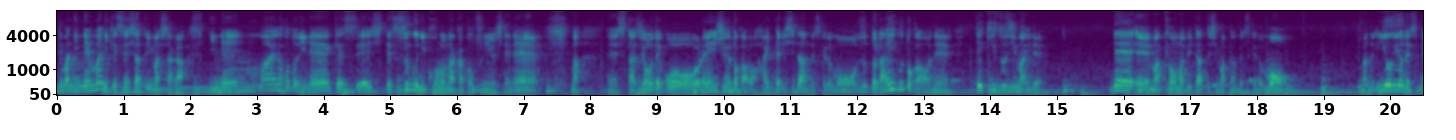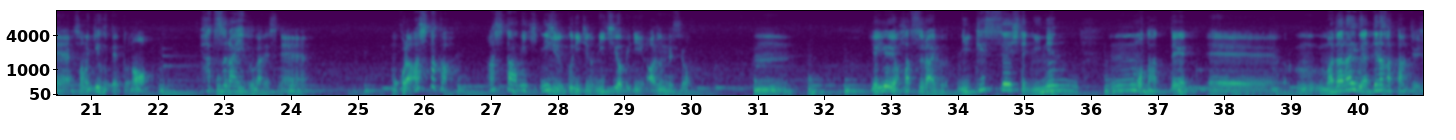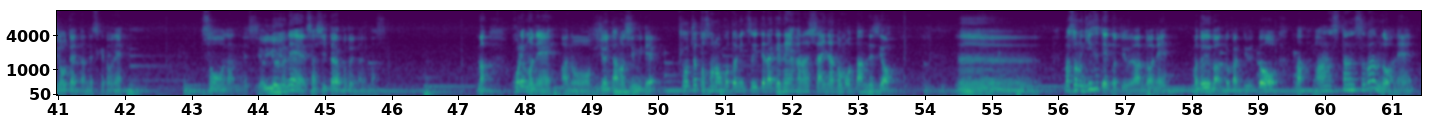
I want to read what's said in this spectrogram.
でまあ2年前に結成したと言いましたが2年前ほどにね結成してすぐにコロナ禍突入してねまあえスタジオでこう練習とかは入ったりしてたんですけどもずっとライブとかはねできずじまいで。で、えー、まあ、今日まで至ってしまったんですけどもあのいよいよですねそのギフテッドの初ライブがですねもうこれ明日か。明日29日の日曜日にあるんですよ。うん。いやいよいよ初ライブ。に結成して2年んも経ってえー、まだライブやってなかったんっていう状態だったんですけどね。そうなんですよ。いよいよねさせていただくことになります。まあこれもねあの非常に楽しみで今日ちょっとそのことについてだけね話したいなと思ったんですよ。うーん。まあそのギフテッドっていうバンドはね、まあ、どういうバンドかっていうと、まあ、アンスタンスバンドはね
